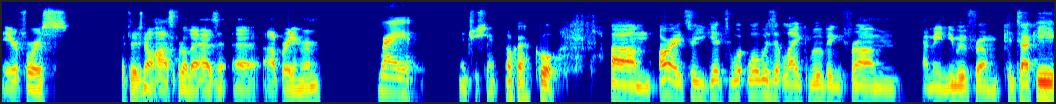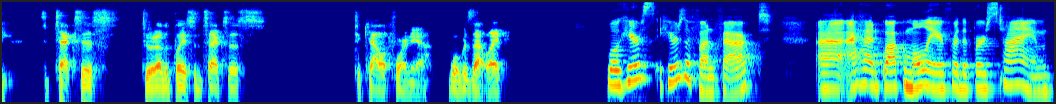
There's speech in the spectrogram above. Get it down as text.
Air Force, if there's no hospital that has a operating room. Right. Interesting. Okay, cool. Um, all right. So you get to what, what was it like moving from, I mean, you moved from Kentucky to Texas to another place in Texas to California. What was that like? Well, here's here's a fun fact. Uh, I had guacamole for the first time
